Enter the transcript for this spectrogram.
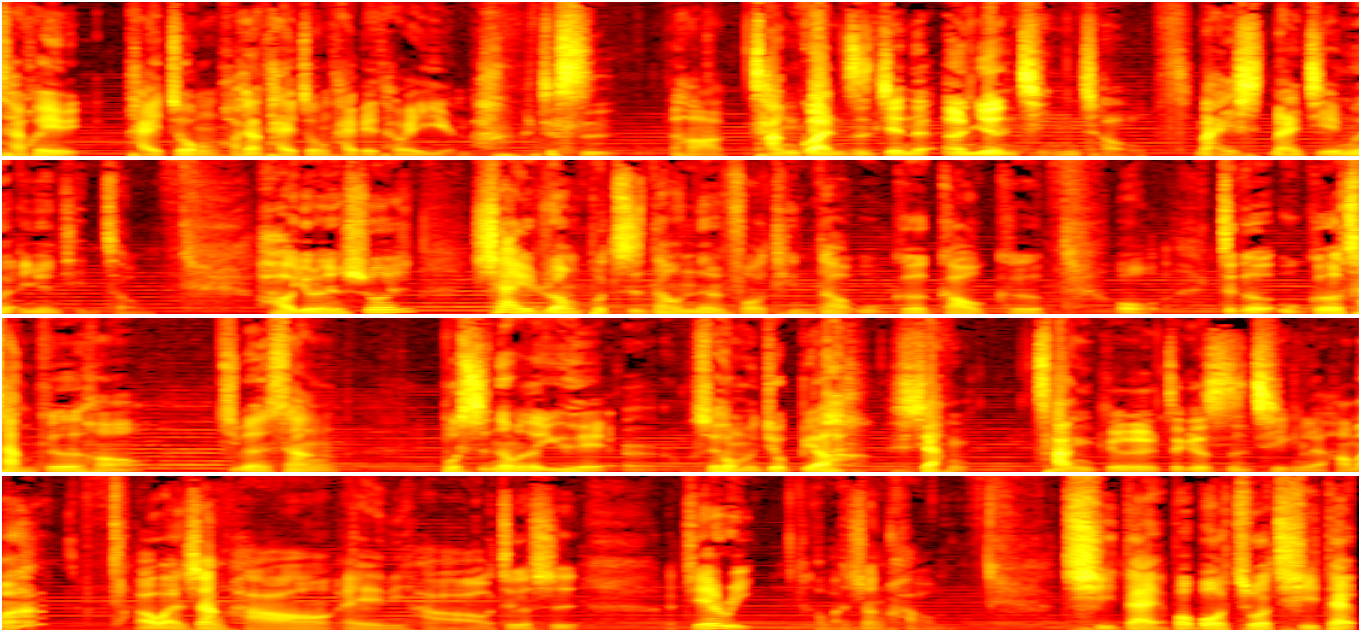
才会台中，好像台中、台北才会演吧，就是啊场馆之间的恩怨情仇，买买节目的恩怨情仇。好，有人说下一 round 不知道能否听到五哥高歌哦，这个五哥唱歌哈、基本上不是那么的悦耳，所以我们就不要想唱歌这个事情了，好吗？好，晚上好，哎，你好，这个是 Jerry，好，晚上好，期待包包说期待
